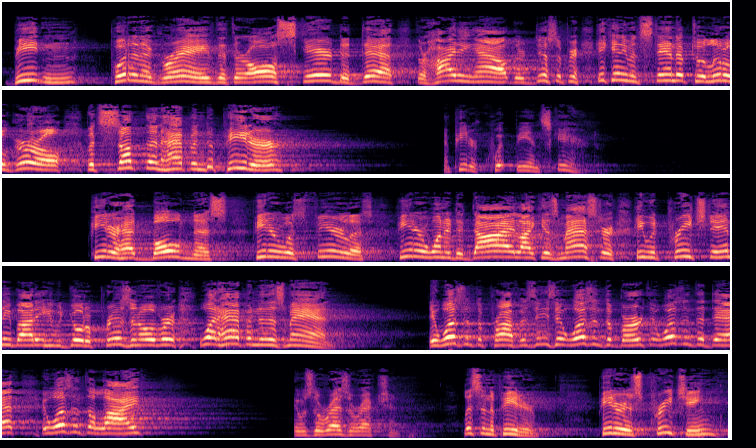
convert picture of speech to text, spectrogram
beaten, put in a grave that they're all scared to death. They're hiding out. They're disappearing. He can't even stand up to a little girl, but something happened to Peter and Peter quit being scared. Peter had boldness. Peter was fearless. Peter wanted to die like his master. He would preach to anybody. He would go to prison over it. What happened to this man? It wasn't the prophecies. It wasn't the birth. It wasn't the death. It wasn't the life. It was the resurrection. Listen to Peter. Peter is preaching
